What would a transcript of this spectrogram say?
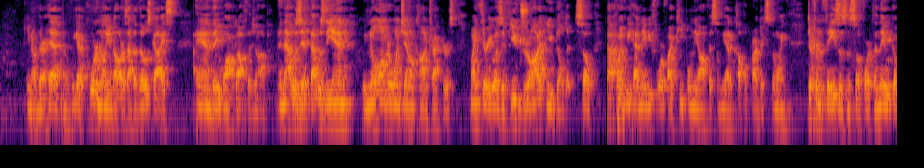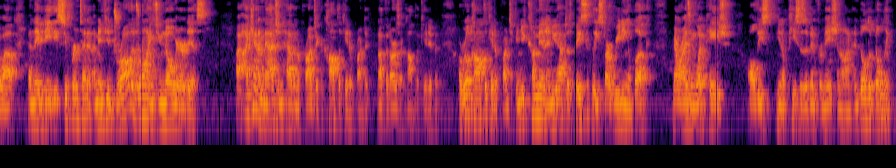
you know, their head. And we got a quarter million dollars out of those guys. And they walked off the job. And that was it. That was the end. We no longer want general contractors. My theory was if you draw it, you build it. So at that point, we had maybe four or five people in the office and we had a couple projects going different phases and so forth. And they would go out and they'd be the superintendent. I mean, if you draw the drawings, you know where it is. I, I can't imagine having a project, a complicated project, not that ours are complicated, but a real complicated project. And you come in and you have to basically start reading a book, memorizing what page all these you know pieces of information on, and build a building.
